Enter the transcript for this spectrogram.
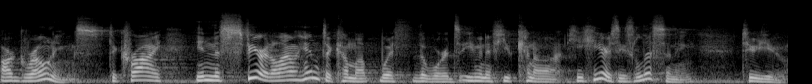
our groanings, to cry in the Spirit. Allow Him to come up with the words, even if you cannot. He hears, He's listening to you.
